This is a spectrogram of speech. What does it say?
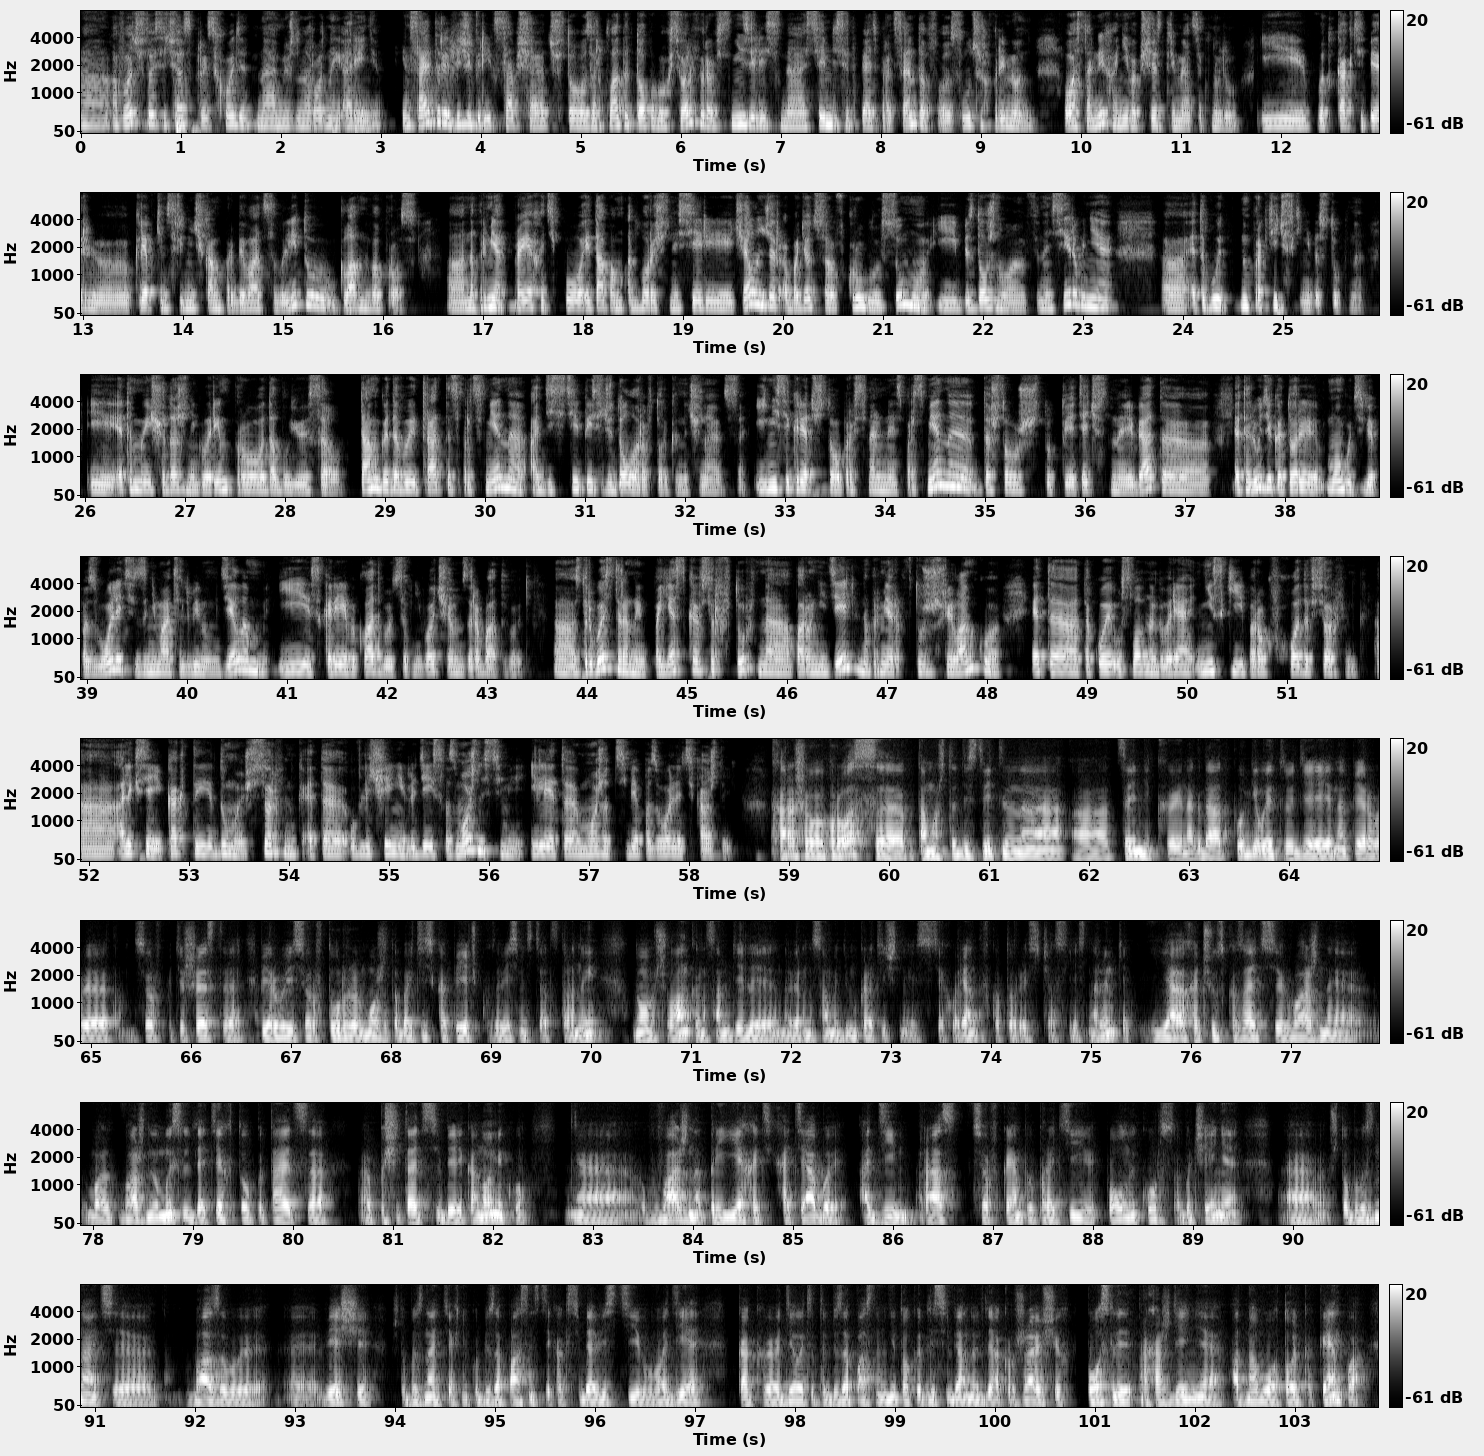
А, а вот что сейчас происходит на международной арене. Инсайдеры Beach Grid сообщают, что зарплаты топовых серферов снизились на 75% с лучших времен. У остальных они вообще стремятся к нулю. И вот как теперь э, крепким среднячкам пробиваться в элиту – главный вопрос. А, например, проехать по этапам отборочной серии Challenger обойдется в круглую сумму, и без должного финансирования а, это будет ну, практически недоступно. И это мы еще даже не говорим про WSL. Там годовые траты спортсмена от 10 тысяч долларов только начинаются. И не секрет, что профессиональные спортсмены, да что уж тут и отечественные ребята, это люди, которые могут себе позволить заниматься любимым делом и скорее выкладываются в него, чем зарабатывают. А, с другой стороны, поездка в серф-тур на пару недель, например, в ту же Шри-Ланку, это такой, условно говоря, низкий порог входа в серфинг. А, Алексей, как ты думаешь, серфинг — это увлечение людей с возможностями или это может себе позволить каждый? Хороший вопрос, э, потому что действительно а, ценник иногда отпугивает людей на первые серф-путешествия. Первый серф-тур может обойтись в копеечку, в зависимости от страны. Но Шри-Ланка, на самом деле, наверное, самый демократичный из всех вариантов, которые сейчас есть на рынке. Я хочу сказать важные, важную мысль для тех, кто пытается э, посчитать себе экономику. Э, важно приехать хотя бы один раз в серф-кэмп и пройти полный курс обучения, э, чтобы знать э, базовые вещи, чтобы знать технику безопасности, как себя вести в воде, как делать это безопасно не только для себя, но и для окружающих. После прохождения одного только кемпа,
